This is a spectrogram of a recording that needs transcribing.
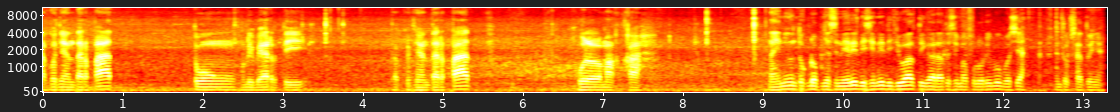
takutnya ntar patung liberty takutnya ntar pat full makah nah ini untuk dopnya sendiri di sini dijual 350.000 bos ya untuk satunya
